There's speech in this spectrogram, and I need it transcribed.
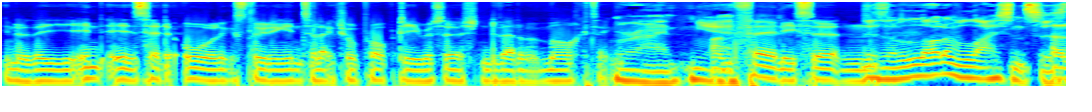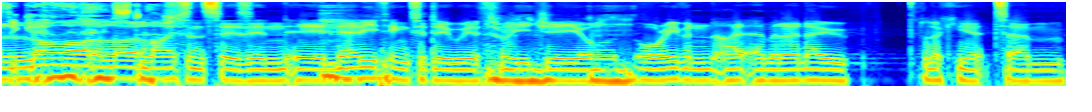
you know the in, it said all excluding intellectual property research and development marketing. Right. Yeah. I'm fairly certain There's a lot of licenses. a lot, a lot of licenses in in anything to do with 3G or Mhm. or even I, I mean I know looking at um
